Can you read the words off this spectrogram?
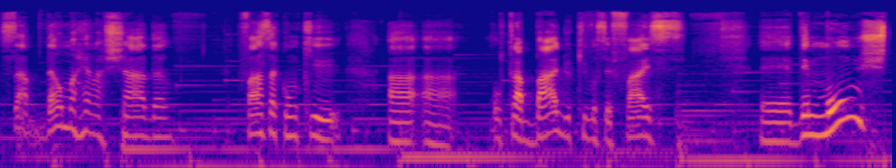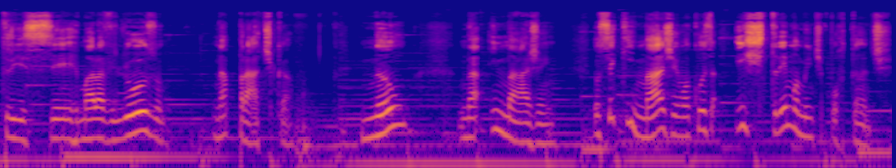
sabe, dá uma relaxada, faça com que a, a, o trabalho que você faz é, demonstre ser maravilhoso na prática, não na imagem. Eu sei que imagem é uma coisa extremamente importante,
